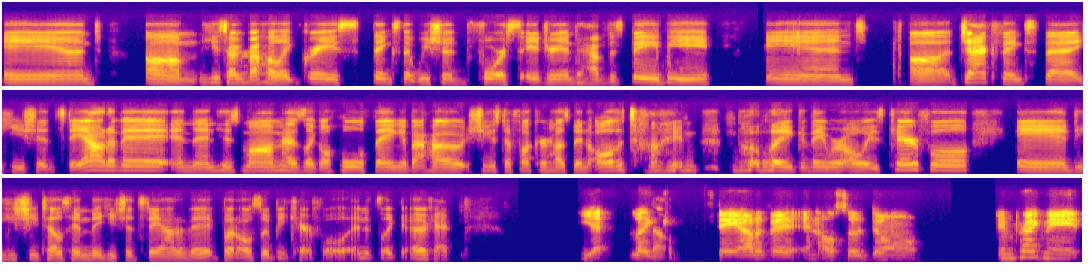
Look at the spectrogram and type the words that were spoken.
And um he's talking about how like Grace thinks that we should force Adrian to have this baby and uh Jack thinks that he should stay out of it and then his mom has like a whole thing about how she used to fuck her husband all the time but like they were always careful and he, she tells him that he should stay out of it but also be careful and it's like okay Yeah, like So. stay out of it and also don't impregnate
